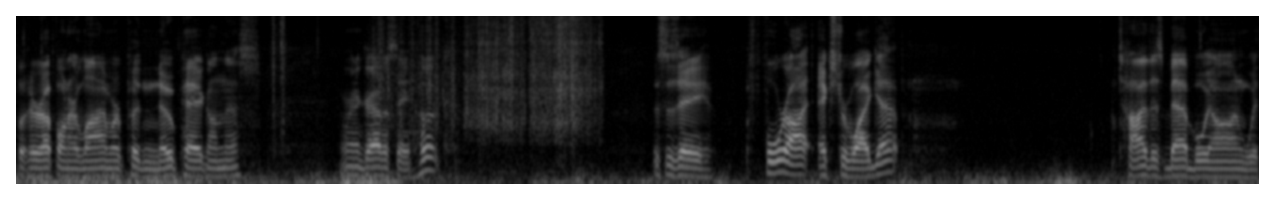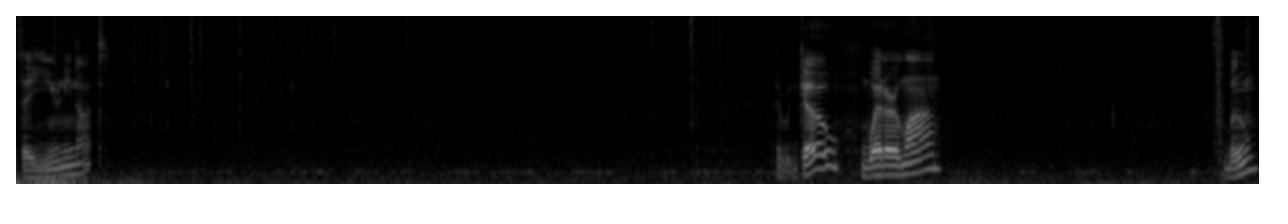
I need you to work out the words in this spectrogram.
Put her up on her line. We're putting no peg on this. We're gonna grab us a hook. This is a four aught extra wide gap. Tie this bad boy on with a uni knot. Go. Wet our line. Boom.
